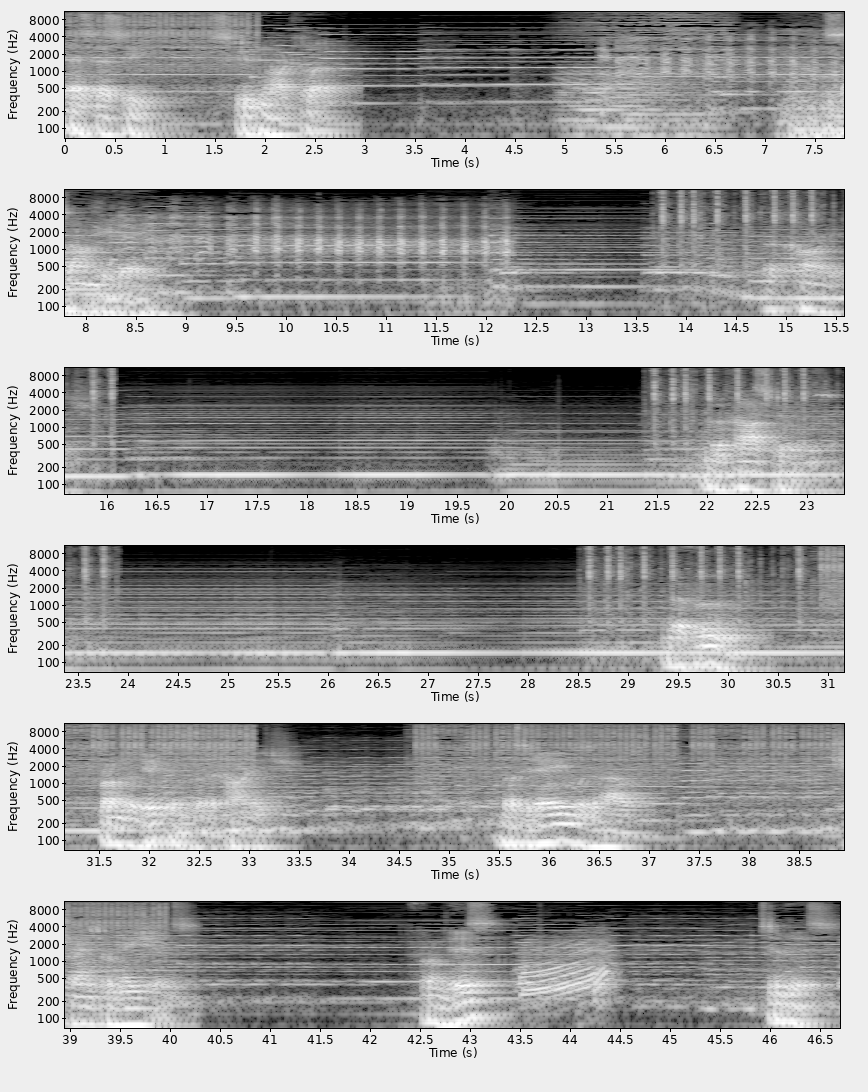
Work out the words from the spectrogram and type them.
SSC Student Art Club. The Costumes. The food from the victims of the carnage. But today was about transformations. From this to this.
